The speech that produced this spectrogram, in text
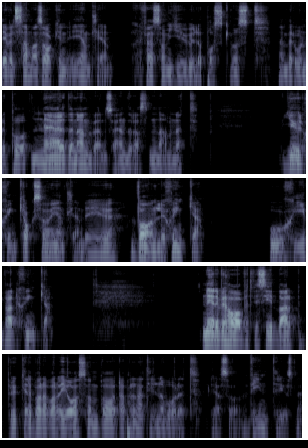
Det är väl samma sak egentligen. Ungefär som jul och påskmust. Men beroende på när den används så ändras namnet. Julskinka också egentligen. Det är ju vanlig skinka. Oskivad skinka. Nere vid havet vid Sibbarp brukar det bara vara jag som badar på den här tiden av året. Det är alltså vinter just nu.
